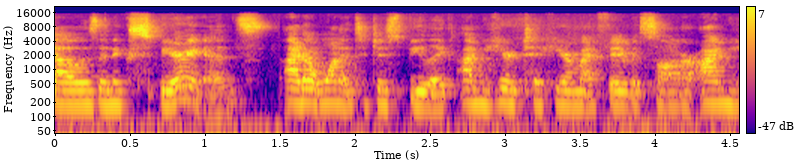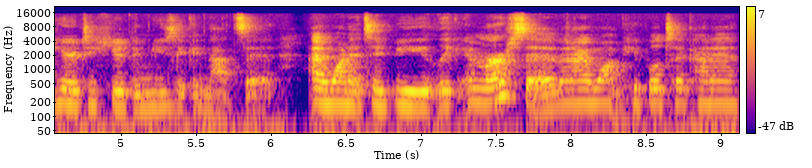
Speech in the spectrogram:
that was an experience. I don't want it to just be like I'm here to hear my favorite song or I'm here to hear the music and that's it. I want it to be like immersive and I want people to kind of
